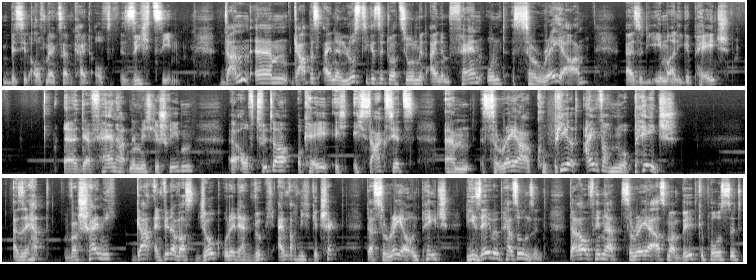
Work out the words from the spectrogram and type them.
ein bisschen Aufmerksamkeit auf sich ziehen. Dann ähm, gab es eine lustige Situation mit einem Fan und Saraya also die ehemalige Page. Äh, der Fan hat nämlich geschrieben äh, auf Twitter, okay, ich, ich sag's jetzt, ähm, Saraya kopiert einfach nur Page. Also der hat wahrscheinlich gar, entweder war es Joke oder der hat wirklich einfach nicht gecheckt, dass Soraya und Paige dieselbe Person sind. Daraufhin hat Soraya erstmal ein Bild gepostet,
